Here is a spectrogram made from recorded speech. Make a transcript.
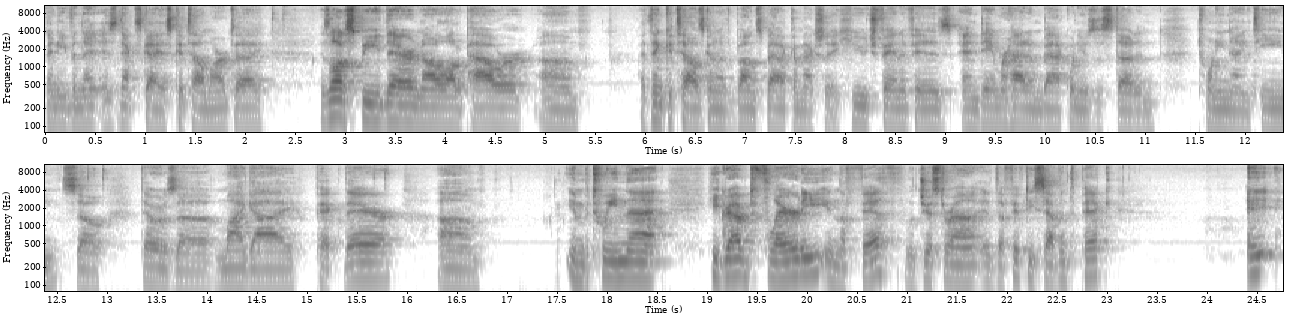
and even that his next guy is Ketel Marte. There's a lot of speed there, not a lot of power. Um, I think Ketel's going to bounce back. I'm actually a huge fan of his, and Damer had him back when he was a stud in 2019. So there was a my guy pick there. Um, in between that, he grabbed Flaherty in the fifth with just around the 57th pick. It,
